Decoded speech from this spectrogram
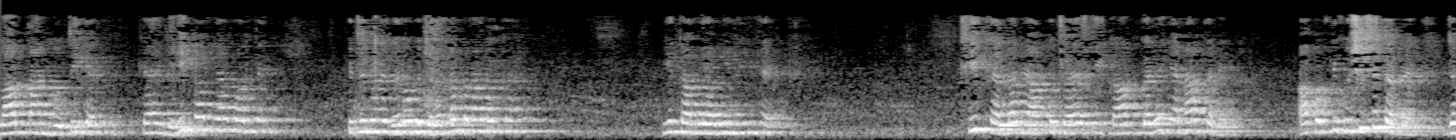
لام تان ہوتی ہے، کیا یہی کامیاب عورتیں کہ جنہوں نے گھروں کو جہنم بنا رکھا ہے۔ یہ کامیابی نہیں ہے۔ ٹھیک ہے، اللہ نے آپ کو چوائس دی، کام کریں یا نہ کریں، آپ اپنی خوشی سے کر رہے ہیں۔ جب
